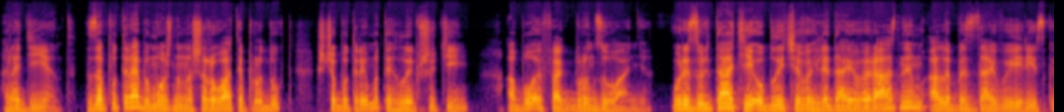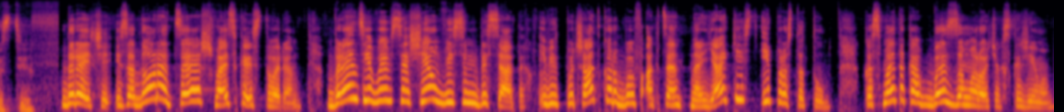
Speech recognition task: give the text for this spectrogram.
градієнт. За потреби можна нашарувати продукт, щоб отримати глибшу тінь або ефект бронзування. У результаті обличчя виглядає виразним, але без зайвої різкості. До речі, Ізадора це шведська історія. Бренд з'явився ще у 80-х і від початку робив акцент на якість і простоту. Косметика без заморочок, скажімо.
